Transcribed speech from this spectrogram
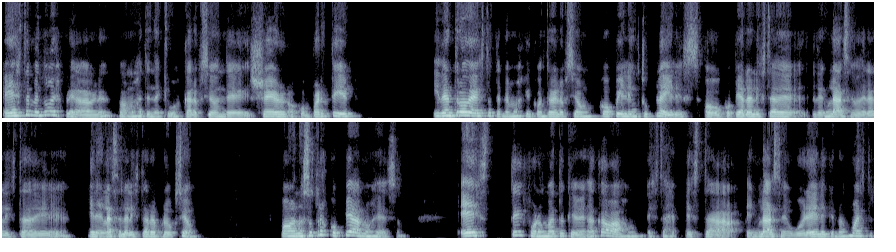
En este menú desplegable vamos a tener que buscar la opción de Share o Compartir, y dentro de esto tenemos que encontrar la opción Copy Link to Playlist o copiar la lista de, enlace o de la lista de, el enlace de la lista de reproducción. Cuando nosotros copiamos eso, este formato que ven acá abajo, esta, esta enlace URL que nos muestra,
